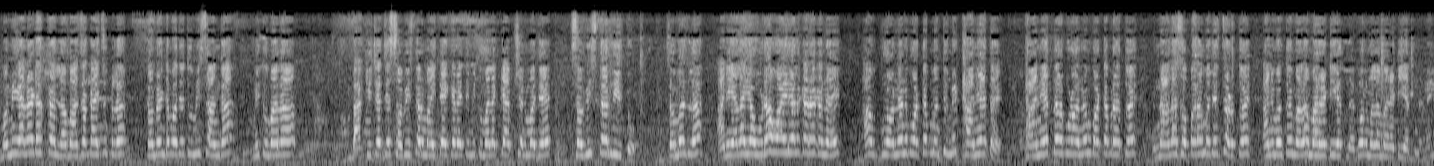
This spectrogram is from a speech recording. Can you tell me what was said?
मग मी याला ढकललं. माझं काय चुकलं? कमेंटमध्ये तुम्ही सांगा. मी तुम्हाला बाकीच्या जे सविस्तर माहिती आहे की नाही ते मी तुम्हाला कॅप्शनमध्ये सविस्तर लिहितो. समजलं? आणि याला एवढा व्हायरल करा का नाही? हा ब्रॉनन बॉटप म्हणतो मी ठाण्यात आहे. ठाण्यात तर ब्रॉनन बॉटप राहतोय. नाला सोपारामध्ये चढतोय आणि म्हणतोय मला मराठी येत नाही. बोल मला मराठी येत नाही.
